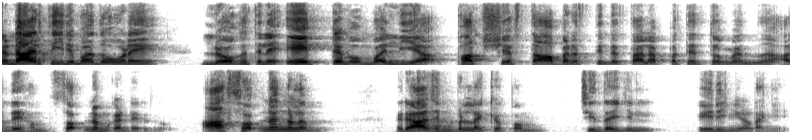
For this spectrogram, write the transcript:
രണ്ടായിരത്തി ഇരുപതോടെ ലോകത്തിലെ ഏറ്റവും വലിയ ഭക്ഷ്യ സ്ഥാപനത്തിന്റെ തലപ്പത്തെത്തുമെന്ന് അദ്ദേഹം സ്വപ്നം കണ്ടിരുന്നു. ആ സ്വപ്നങ്ങളും രാജൻ പിള്ളയ്ക്കൊപ്പം ചിതയിൽ എരിഞ്ഞടങ്ങി.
